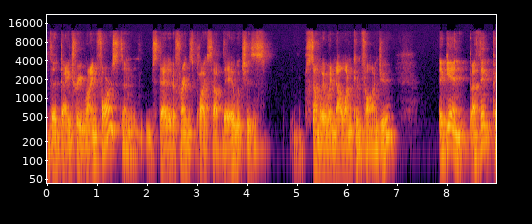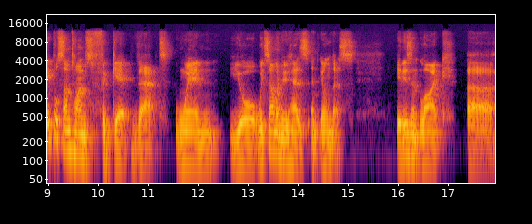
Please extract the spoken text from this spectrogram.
the Daintree rainforest and stayed at a friend's place up there, which is somewhere where no one can find you. again, I think people sometimes forget that when you're with someone who has an illness, it isn't like uh,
